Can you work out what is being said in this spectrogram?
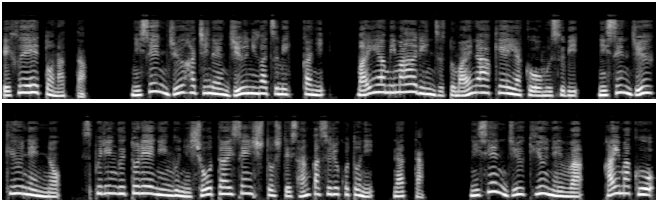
FA となった。2018年12月3日にマイアミマーリンズとマイナー契約を結び、2019年のスプリングトレーニングに招待選手として参加することになった。2019年は開幕を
